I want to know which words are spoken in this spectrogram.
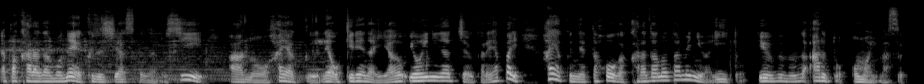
やっぱ体もね、崩しやすくなるし、あの、早くね、起きれない要因になっちゃうから、やっぱり早く寝た方が体のためにはいいという部分があると思います。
